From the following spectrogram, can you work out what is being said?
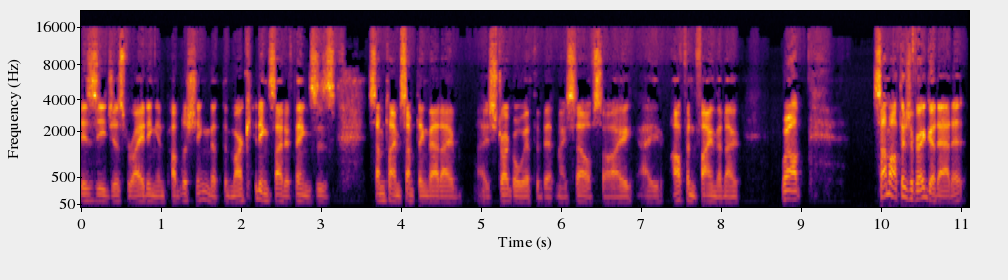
busy just writing and publishing that the marketing side of things is sometimes something that I, I struggle with a bit myself. So I, I often find that I, well, some authors are very good at it.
